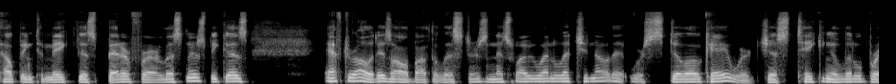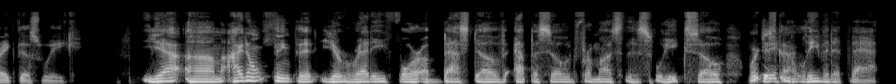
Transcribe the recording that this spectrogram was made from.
helping to make this better for our listeners. Because after all, it is all about the listeners. And that's why we want to let you know that we're still okay. We're just taking a little break this week. Yeah, um, I don't think that you're ready for a best of episode from us this week. So we're just Yeah. going to leave it at that.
